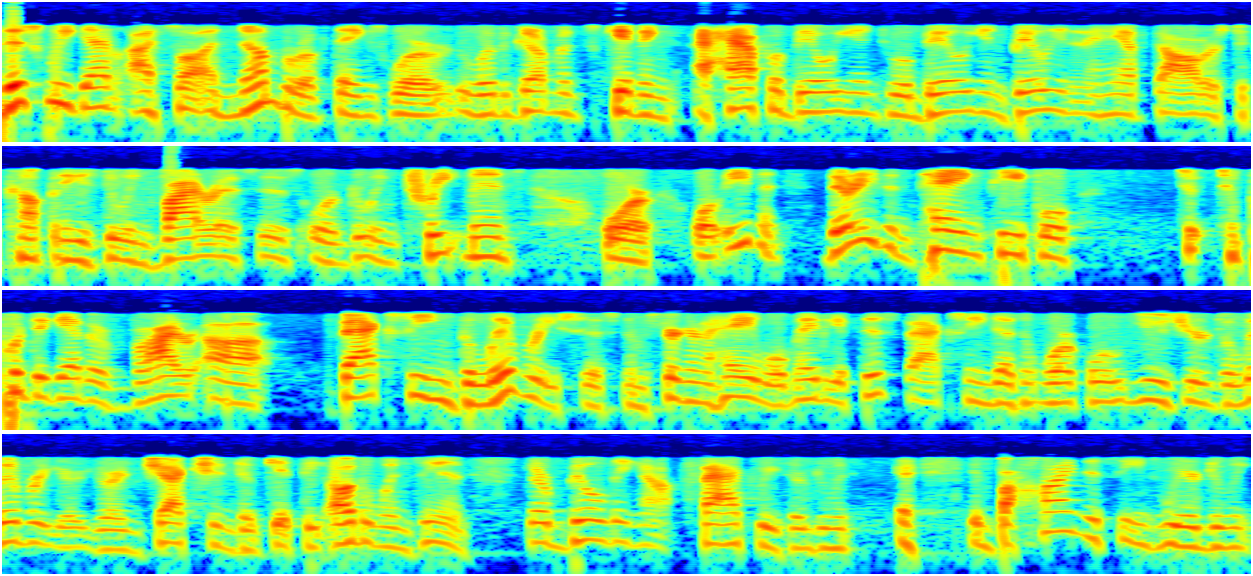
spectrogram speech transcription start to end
this weekend I saw a number of things where where the government's giving a half a billion to a billion, billion and a half dollars to companies doing viruses or doing treatments, or or even they're even paying people to to put together vir, uh, vaccine delivery systems, figuring, hey, well maybe if this vaccine doesn't work, we'll use your delivery or your injection to get the other ones in. They're building out factories. They're doing eh, behind the scenes. We are doing.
